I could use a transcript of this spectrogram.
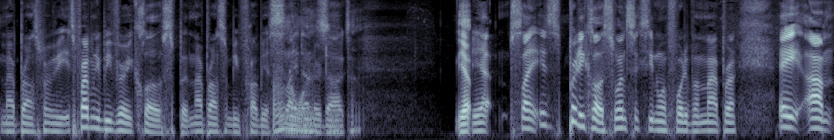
Matt Brown's probably it's probably gonna be very close, but Matt Brown's gonna be probably a slight why it's not underdog. that. Yeah, slight. It's pretty close, 160 to 140. But Matt Brown. Hey, um,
